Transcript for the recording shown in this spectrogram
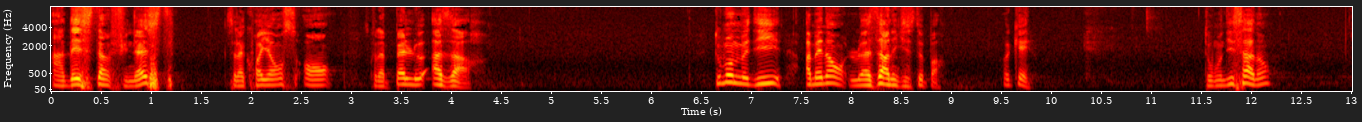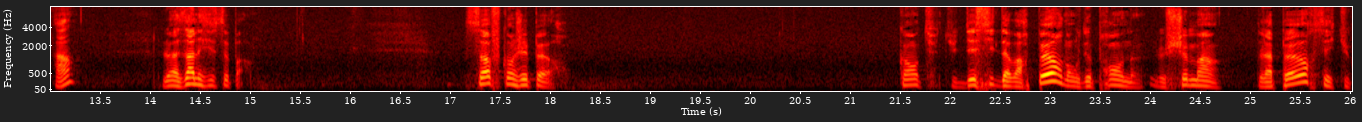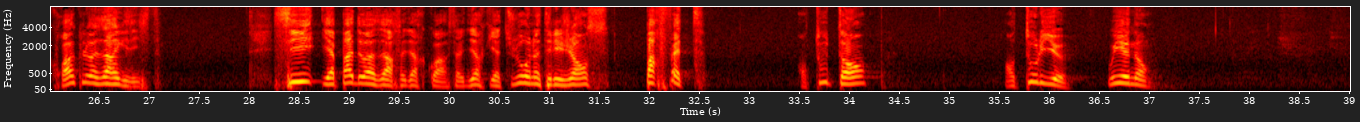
un destin funeste, c'est la croyance en ce qu'on appelle le hasard. Tout le monde me dit Ah, mais non, le hasard n'existe pas. Ok. Tout le monde dit ça, non? Hein? Le hasard n'existe pas. Sauf quand j'ai peur. Quand tu décides d'avoir peur, donc de prendre le chemin de la peur, c'est que tu crois que le hasard existe. S'il n'y a pas de hasard, ça veut dire quoi? Ça veut dire qu'il y a toujours une intelligence parfaite, en tout temps, en tout lieu. Oui ou non?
